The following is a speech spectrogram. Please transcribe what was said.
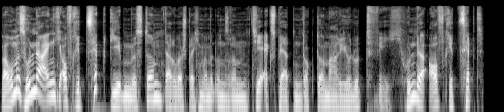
Warum es Hunde eigentlich auf Rezept geben müsste, darüber sprechen wir mit unserem Tierexperten Dr. Mario Ludwig. Hunde auf Rezept,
